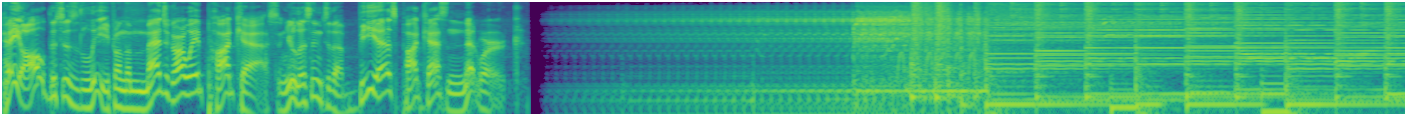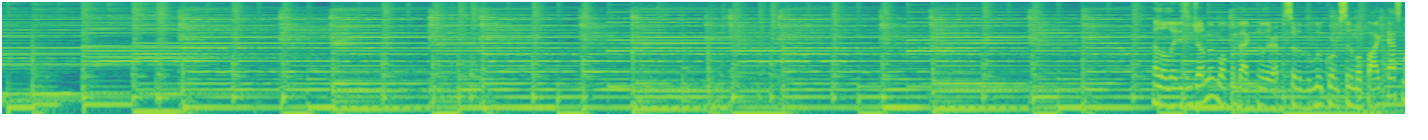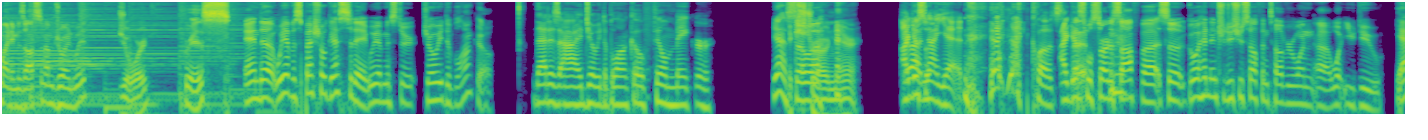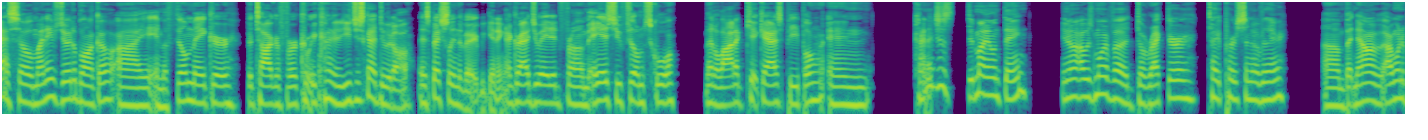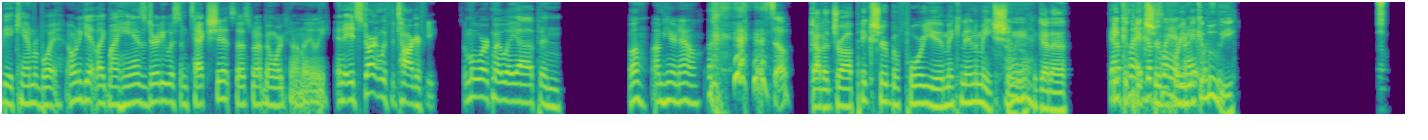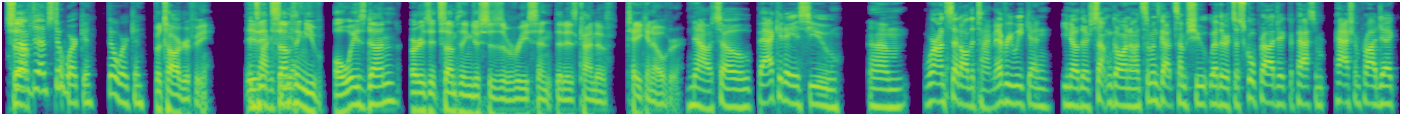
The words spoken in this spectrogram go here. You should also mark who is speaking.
Speaker 1: Hey, all, this is Lee from the Magic Our Way podcast, and you're listening to the BS Podcast Network.
Speaker 2: Ladies and gentlemen. Welcome back to another episode of the Lukewarm Cinema Podcast. My name is Austin. I'm joined with,
Speaker 3: George.
Speaker 4: Chris.
Speaker 2: and uh, we have a special guest today. We have Mr. Joey DeBlanco.
Speaker 5: That is I, Joey DeBlanco, filmmaker.
Speaker 2: Yeah, so uh,
Speaker 3: Extraordinaire.
Speaker 2: I
Speaker 5: Uh,
Speaker 2: guess
Speaker 5: not yet. not close.
Speaker 2: I guess we'll start us off. Uh, so go ahead and introduce yourself and tell everyone uh, what you do.
Speaker 5: yeah. So my name's Joey DeBlanco. I am a filmmaker, photographer. Kind of, you just got to do it all, especially in the very beginning. I graduated from ASU Film School, met a lot of kick-ass people, and kind of just did my own thing. You know, I was more of a director type person over there. Um, but now I want to be a camera boy. I want to get like my hands dirty with some tech shit. So that's what I've been working on lately. And it's starting with photography. So I'm gonna work my way up and well, I'm here now. so
Speaker 4: Gotta draw a picture before you make an animation.
Speaker 5: Oh, yeah.
Speaker 4: Gotta
Speaker 5: gotta
Speaker 4: make a
Speaker 5: plan- the
Speaker 4: picture
Speaker 5: plan,
Speaker 4: before you
Speaker 5: right?
Speaker 4: make a
Speaker 5: What's the-
Speaker 4: movie.
Speaker 5: So
Speaker 3: So
Speaker 5: I'm, I'm still working, still working.
Speaker 3: photography. Is it something you've always done, or is it something just as of recent that is kind of taken over?
Speaker 5: No, so back at ASU, um, we're on set all the time. Every weekend, you know, there's something going on. Someone's got some shoot, whether it's a school project, a passion passion project.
